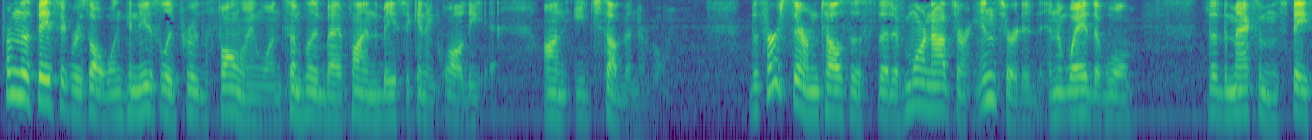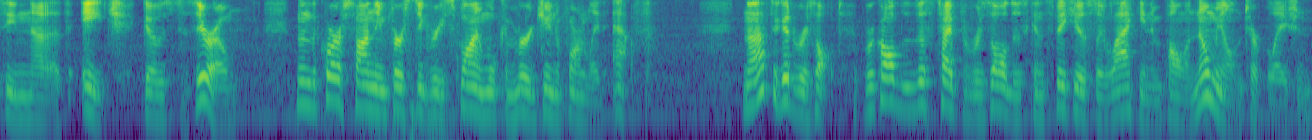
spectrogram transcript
From this basic result, one can easily prove the following one simply by applying the basic inequality on each subinterval. The first theorem tells us that if more knots are inserted in a way that will that the maximum spacing of h goes to zero, then the corresponding first degree spline will converge uniformly to f. Now that's a good result. Recall that this type of result is conspicuously lacking in polynomial interpolation,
